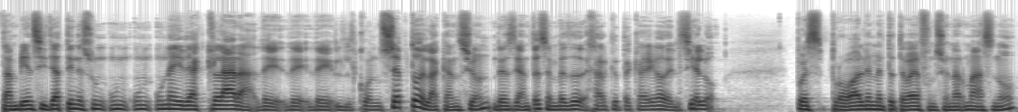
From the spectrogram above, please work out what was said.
también si ya tienes una idea clara del concepto de la canción desde antes, en vez de dejar que te caiga del cielo, pues probablemente te vaya a funcionar más, ¿no?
